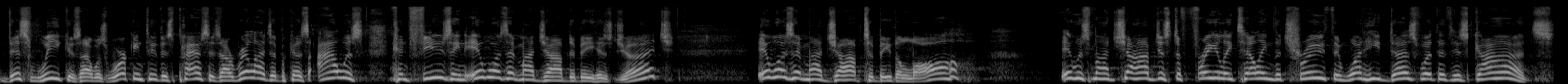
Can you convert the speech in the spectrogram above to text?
This week, as I was working through this passage, I realized it because I was confusing. It wasn't my job to be his judge, it wasn't my job to be the law. It was my job just to freely tell him the truth, and what he does with it is God's.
